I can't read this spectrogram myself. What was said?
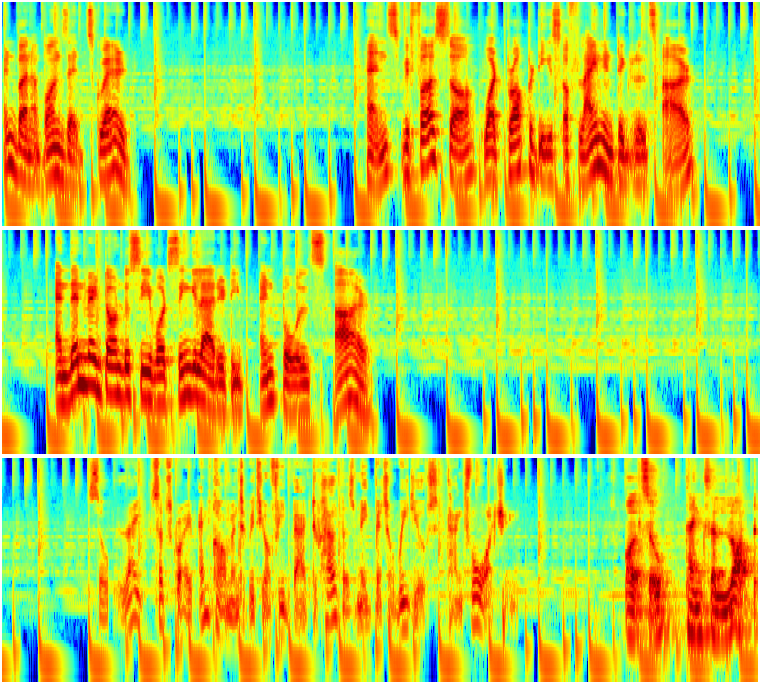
and 1 upon z squared. Hence, we first saw what properties of line integrals are, and then went on to see what singularity and poles are. So like, subscribe and comment with your feedback to help us make better videos. Thanks for watching. Also, thanks a lot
